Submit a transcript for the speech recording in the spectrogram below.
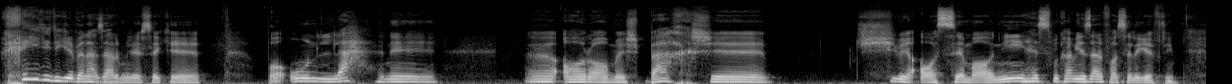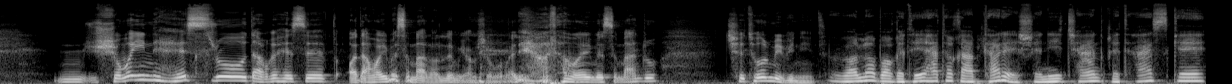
خیلی دیگه به نظر می‌رسه که با اون لحن آرامش بخش چی به آسمانی حس می‌کنم یه ذره فاصله گرفتیم. شما این حس رو در واقع حس آدمهایی مثل من حالا نمیگم شما ولی آدمهایی مثل من رو چطور می‌بینید؟ والا با قطعه حتی قبلترش یعنی چند قطعه است که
